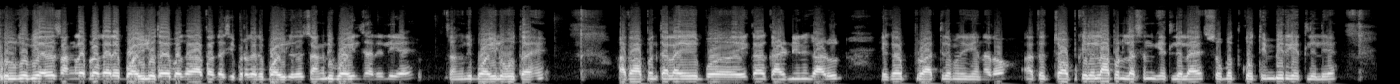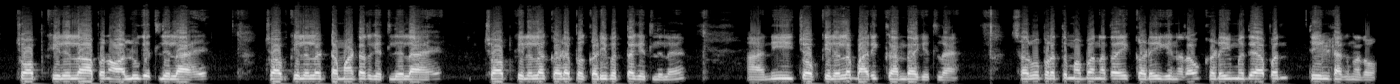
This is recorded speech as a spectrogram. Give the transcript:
फुलगोबी आता चांगल्या प्रकारे बॉईल होत आहे बघा आता कशी प्रकारे बॉईल होत आहे. चांगली बॉईल झालेली आहे. चांगली बॉईल होत आहे. आता आपण त्याला हे ब- एका गाडणीने गाडून एका पातेल्यामध्ये घेणार आहोत. आता चॉप केलेला आपण लसण घेतलेला आहे. सोबत कोथिंबीर घेतलेली आहे. चॉप केलेला आपण आलू घेतलेला आहे. चॉप केलेला टमाटर घेतलेला आहे. चॉप केलेला कडप कढीपत्ता घेतलेला आहे. आणि चॉप केलेला बारीक कांदा घेतला आहे. सर्वप्रथम आपण आता एक कढई घेणार आहोत. कढईमध्ये आपण तेल टाकणार आहोत.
